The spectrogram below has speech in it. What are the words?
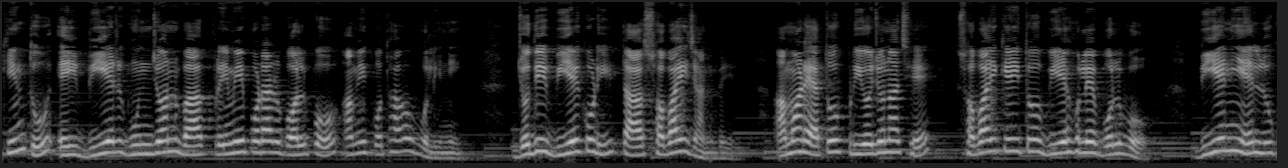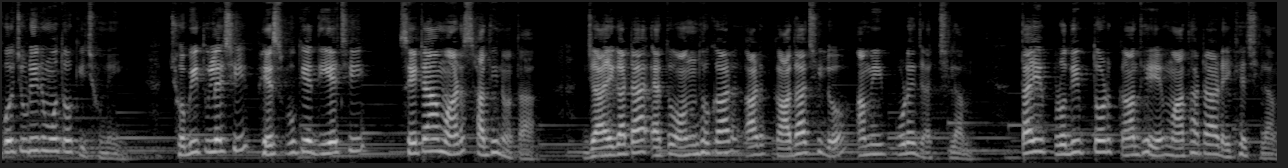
কিন্তু এই বিয়ের গুঞ্জন বা প্রেমে পড়ার গল্প আমি কোথাও বলিনি। যদি বিয়ে করি, তা সবাই জানবে। আমার এত প্রিয়জন আছে, সবাইকেই তো বিয়ে হলে বলব। বিয়ে নিয়ে লুকোচুরির মতো কিছু নেই। ছবি তুলেছি, ফেসবুকে দিয়েছি, সেটা আমার স্বাধীনতা। জায়গাটা এত অন্ধকার আর কাদা ছিল, আমি পড়ে যাচ্ছিলাম। তাই প্রদীপ্তর কাঁধে মাথাটা রেখেছিলাম।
